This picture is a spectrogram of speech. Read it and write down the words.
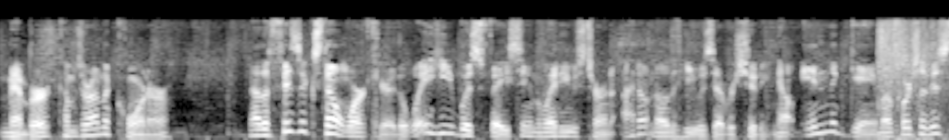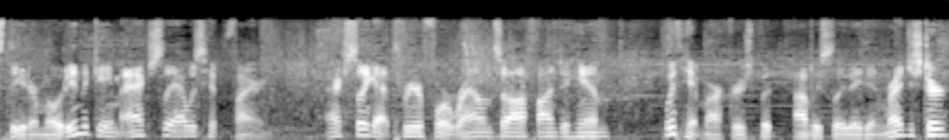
member comes around the corner now, the physics don't work here. The way he was facing, the way he was turned, I don't know that he was ever shooting. Now, in the game, unfortunately, this is theater mode. In the game, actually, I was hip firing. I actually got three or four rounds off onto him with hit markers, but obviously they didn't register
